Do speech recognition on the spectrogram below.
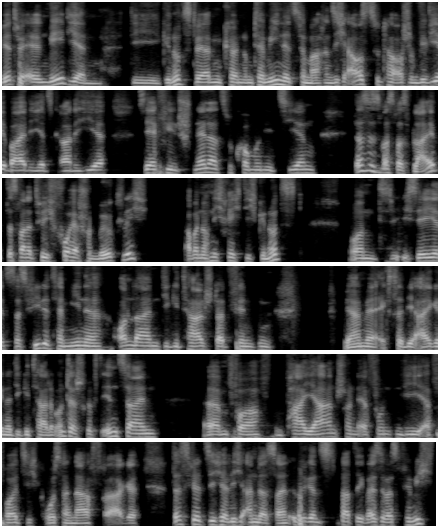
virtuellen Medien, die genutzt werden können, um Termine zu machen, sich auszutauschen, wie wir beide jetzt gerade hier, sehr viel schneller zu kommunizieren, das ist was, was bleibt. Das war natürlich vorher schon möglich, aber noch nicht richtig genutzt. Und ich sehe jetzt, dass viele Termine online, digital stattfinden. Wir haben ja extra die eigene digitale Unterschrift InSign ähm, vor ein paar Jahren schon erfunden. Die erfreut sich großer Nachfrage. Das wird sicherlich anders sein. Übrigens, Patrick, weißt du, was für mich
